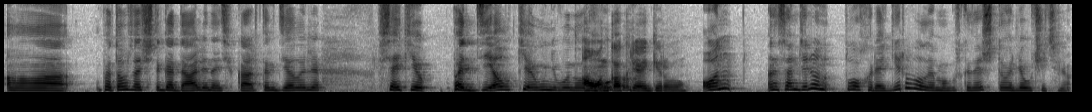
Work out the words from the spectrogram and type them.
А потом, значит, и гадали на этих картах, делали всякие подделки у него на уроках. А он как реагировал? Он, на самом деле, он плохо реагировал, я могу сказать, что для учителя.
